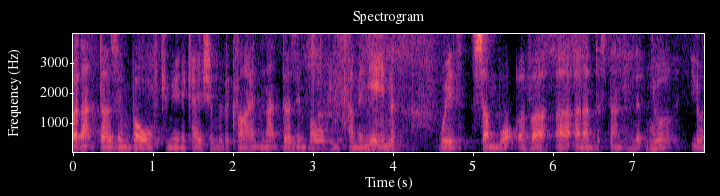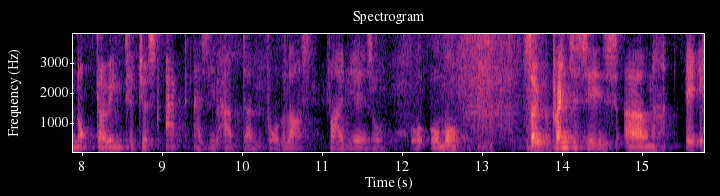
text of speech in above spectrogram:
but that does involve communication with the client, and that does involve you coming in with somewhat of a, uh, an understanding that you're you're not going to just act as you have done for the last five years or or, or more. So apprentices, um, it,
